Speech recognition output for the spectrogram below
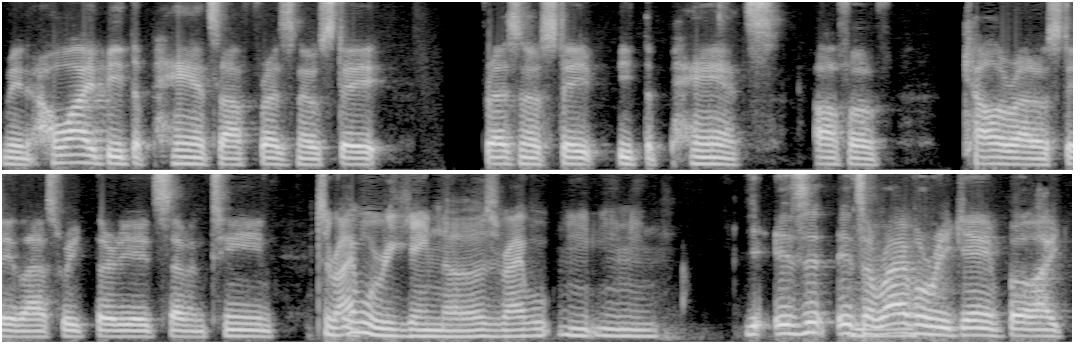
I mean, Hawaii beat the pants off Fresno State. Fresno State beat the pants off of Colorado State last week, 38 17. It's a rivalry game, though. It was rival. You mean is it? It's a rivalry game, but like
